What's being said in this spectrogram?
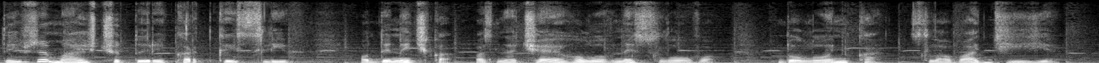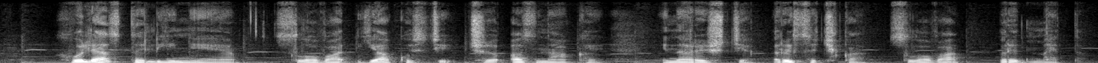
Ти вже маєш чотири картки слів. Одиничка означає головне слово, долонька слова дії, хвиляста лінія слова якості чи ознаки, і нарешті рисочка слова предмет.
